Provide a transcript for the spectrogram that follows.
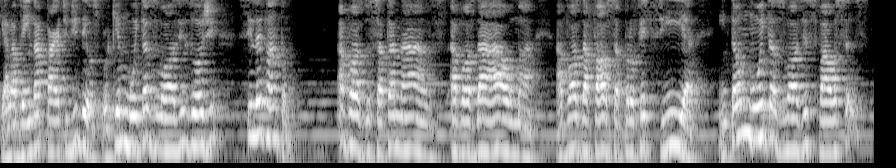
que ela vem da parte de Deus, porque muitas vozes hoje se levantam. A voz do Satanás, a voz da alma, a voz da falsa profecia. Então, muitas vozes falsas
